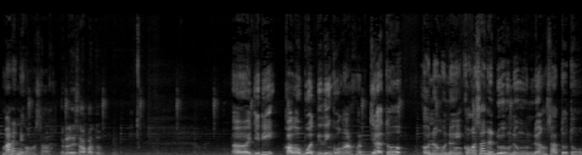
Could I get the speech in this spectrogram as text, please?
Kemarin deh kalau nggak salah. Ngerilis apa tuh? Eh, jadi kalau buat di lingkungan kerja tuh undang-undangnya kalau nggak salah ada dua undang-undang. Satu tuh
